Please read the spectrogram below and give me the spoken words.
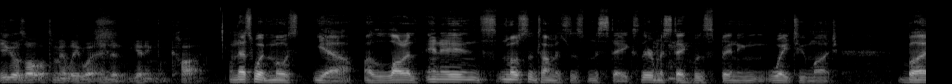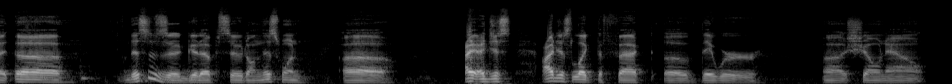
Ego's ultimately what ended up getting them caught. And that's what most. Yeah, a lot of, and it's most of the time it's just mistakes. Their mistake was spending way too much. But uh, this is a good episode on this one. Uh, I, I just, I just like the fact of they were uh, shown out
